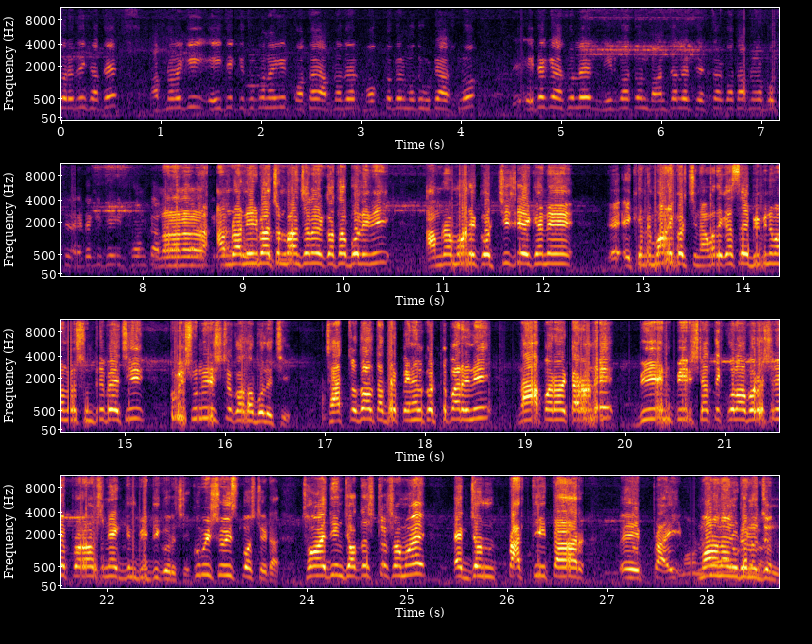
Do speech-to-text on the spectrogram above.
করে দিই সাথে। আপনারা কি এই যে কিছুক্ষণ আগে কথায় আপনাদের বক্তব্যের মধ্যে উঠে আসলো এটা কি আসলে নির্বাচন বানচালের চেষ্টার কথা আপনারা বলছেন এটা কি যে সংখ্যা না না না না, আমরা নির্বাচন বাঞ্ছানোর কথা বলিনি। আমরা মনে করছি যে এখানে এখানে মনে করছি না আমাদের কাছে বিভিন্ন মাধ্যমে শুনতে পেয়েছি খুবই সুনির্দিষ্ট কথা বলেছি। ছাত্রদল তাদের প্যানেল করতে পারেনি না পারার কারণে বিএনপির সাথে কোলাবোরেশনে প্রশাসনে একদিন বৃদ্ধি করেছে। খুবই সুস্পষ্ট এটা। ছয় দিন যথেষ্ট সময় একজন প্রার্থী তার এই প্রায় মনোনয়ন উঠানোর জন্য।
